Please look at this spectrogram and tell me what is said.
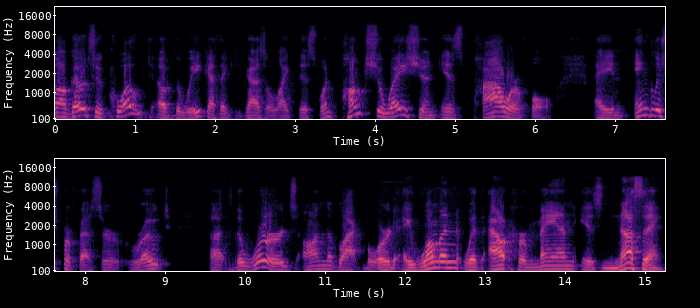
I'll go to quote of the week. I think you guys will like this one. Punctuation is powerful. An English professor wrote uh, the words on the blackboard, a woman without her man is nothing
